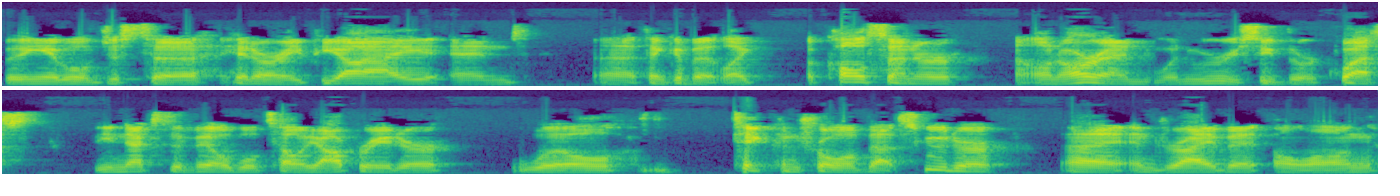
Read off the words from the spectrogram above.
being able just to hit our API and uh, think of it like a call center on our end when we receive the request the next available teleoperator will take control of that scooter uh, and drive it along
